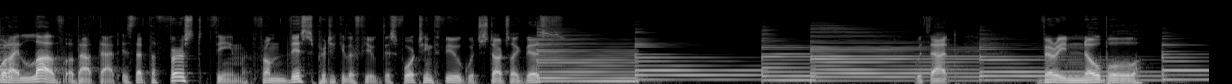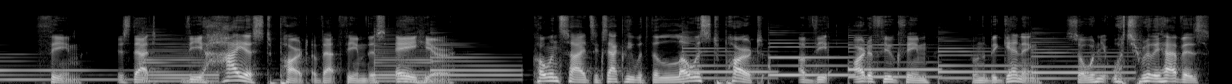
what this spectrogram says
And what I love about that is that the first theme from this particular fugue, this 14th fugue, which starts like this, with that very noble theme, is that the highest part of that theme, this A here, coincides exactly with the lowest part of the Arte Fugue theme from the beginning. So when you, what you really have is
